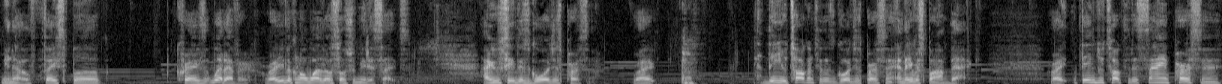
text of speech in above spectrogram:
you know, Facebook, Craigslist, whatever, right? You're looking on one of those social media sites. And you see this gorgeous person, right? then you're talking to this gorgeous person and they respond back, right? Then you talk to the same person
